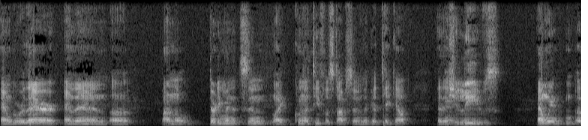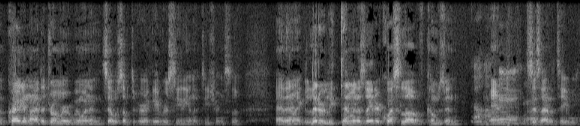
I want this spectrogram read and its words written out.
and we were there, and then uh, I don't know, thirty minutes in, like Queen Latifah stops in to get takeout, and then she leaves. And we, uh, Craig and I, the drummer, we went and said what's up to her. I gave her a CD and a T-shirt and stuff. And then, like literally ten minutes later, Questlove comes in Uh-huh. and sits at the table.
